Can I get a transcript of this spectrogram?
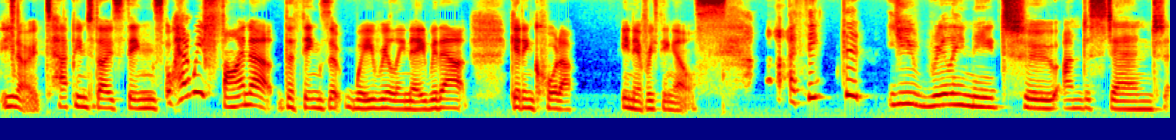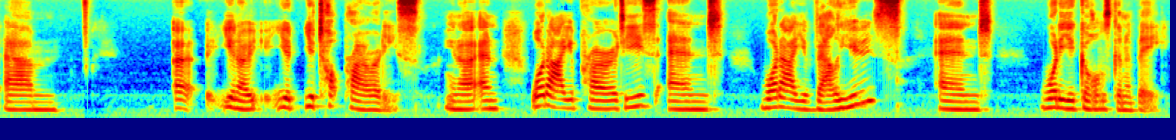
You know, tap into those things? Or how do we find out the things that we really need without getting caught up in everything else? I think that you really need to understand, um, uh, you know, your, your top priorities, you know, and what are your priorities and what are your values and what are your goals going to be?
